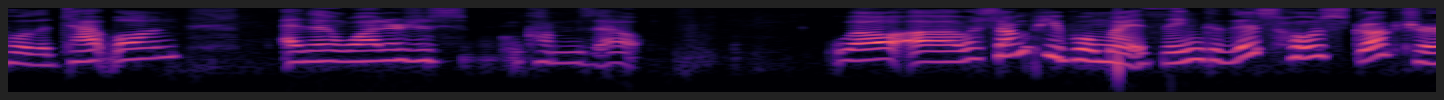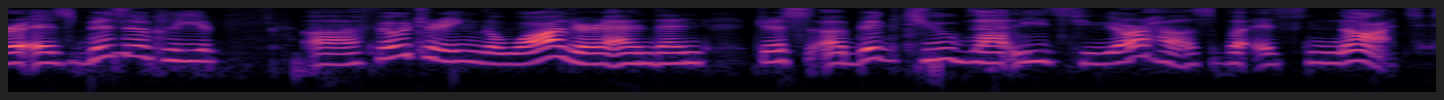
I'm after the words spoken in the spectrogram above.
pull the tap on, and then water just comes out. Well, uh, some people might think this whole structure is basically uh, filtering the water and then just a big tube that leads to your house, but it's not.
